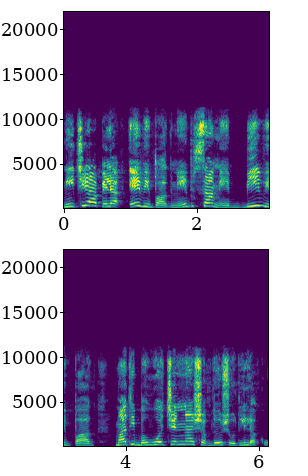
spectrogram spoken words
નીચે આપેલા એ વિભાગને સામે બી વિભાગમાંથી બહુવચનના શબ્દો શોધી લખો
